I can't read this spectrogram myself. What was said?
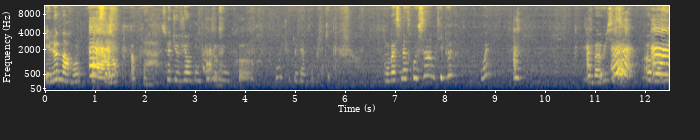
et le marron forcément. Hop là, ça devient compliqué mon corps. Oh, ça devient compliqué. On va se mettre au sein un petit peu? Ouais? Ah bah oui, c'est ça. Oh bah oui,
